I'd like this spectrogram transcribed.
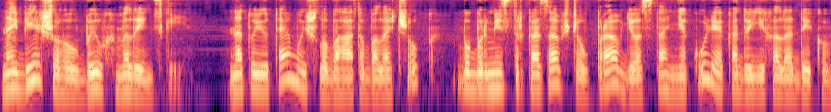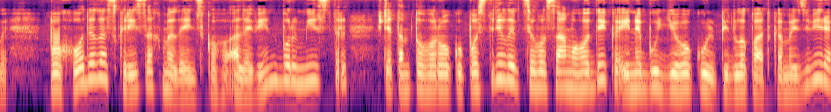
Найбільшого вбив Хмелинський. На тую тему йшло багато балачок, бо бурмістр казав, що вправді остання куля, яка доїхала дикове, походила з кріса Хмелинського, але він, бурмістр, ще там того року пострілив цього самого дика і не будь його куль під лопатками звіря,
